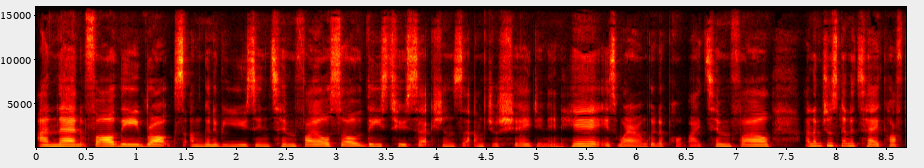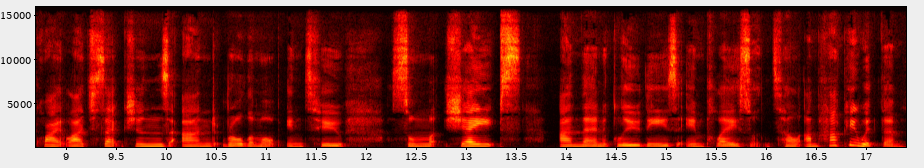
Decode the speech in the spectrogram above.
And then for the rocks, I'm going to be using tinfoil. So these two sections that I'm just shading in here is where I'm going to put my tinfoil. And I'm just going to take off quite large sections and roll them up into some shapes and then glue these in place until I'm happy with them.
